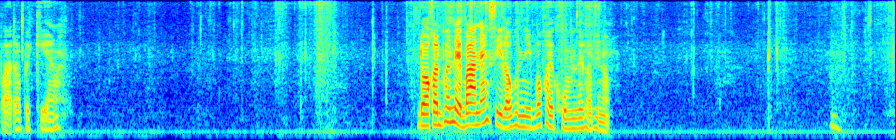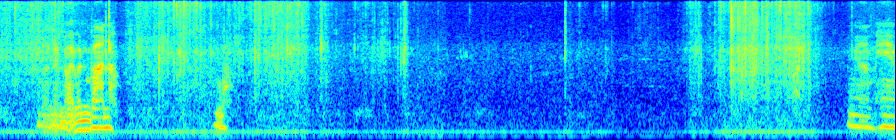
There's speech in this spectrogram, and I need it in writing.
ปาดเอาไปเกียงดอกกันเพิ่นในบ้านแน่งสีเราเพิ่นนี้บ่ค่อยคุมเลยค่ะพี่น้องอืมดอกน้อยๆบ้านๆเนาะบ่ งามแฮง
